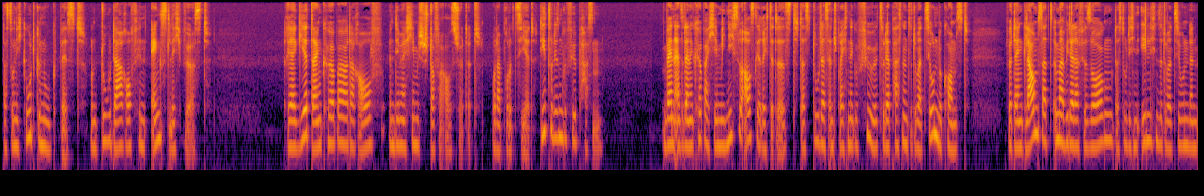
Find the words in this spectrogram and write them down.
dass du nicht gut genug bist und du daraufhin ängstlich wirst, reagiert dein Körper darauf, indem er chemische Stoffe ausschüttet oder produziert, die zu diesem Gefühl passen. Wenn also deine Körperchemie nicht so ausgerichtet ist, dass du das entsprechende Gefühl zu der passenden Situation bekommst, wird dein Glaubenssatz immer wieder dafür sorgen, dass du dich in ähnlichen Situationen dann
